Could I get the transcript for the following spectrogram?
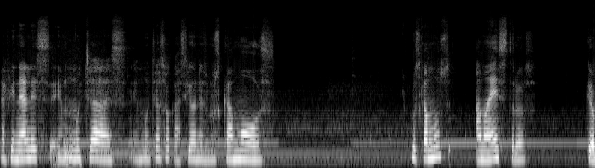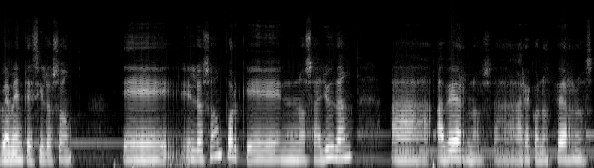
Al final es en muchas, en muchas ocasiones buscamos, buscamos a maestros, que obviamente sí lo son, eh, lo son porque nos ayudan a, vernos, a reconocernos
